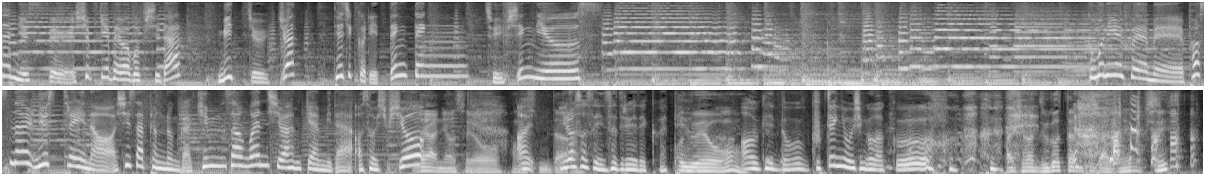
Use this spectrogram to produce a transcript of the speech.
한 뉴스 쉽게 배워봅시다. 밑줄 쫙 돼지꼬리 땡땡 주입식 뉴스. 굿모닝 FM의 personal 뉴스 트레이너 시사평론가 김성환 씨와 함께합니다. 어서 오십시오. 네, 안녕하세요. 반갑습니다. 아, 일어서서 인사드려야 될것 어, 같아요. 왜요? 아, 너무 국장님 오신 것 같고. 아, 제가 늙었다는 뜻 아니에요, 혹시?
